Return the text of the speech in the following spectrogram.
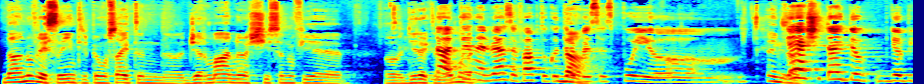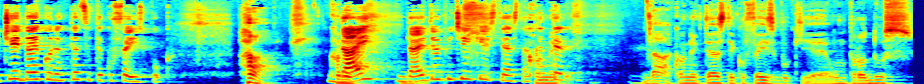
da? Nu vrei să intri pe un site în uh, germană și să nu fie uh, direct Da, în te română. enervează faptul că Da. trebuie să spui... Uh, Exact. De-aia și dai de, de obicei, dai conectează-te cu Facebook. Ha! Conect- Dai? Dai de obicei chestia asta. Când Conect- te... Da, conectează-te cu Facebook e un produs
